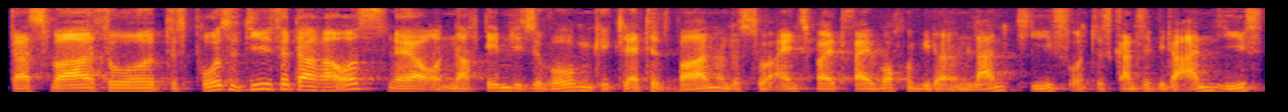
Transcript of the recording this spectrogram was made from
das war so das Positive daraus. Naja, und nachdem diese Wogen geglättet waren und es so ein, zwei, drei Wochen wieder im Land lief und das Ganze wieder anlief,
